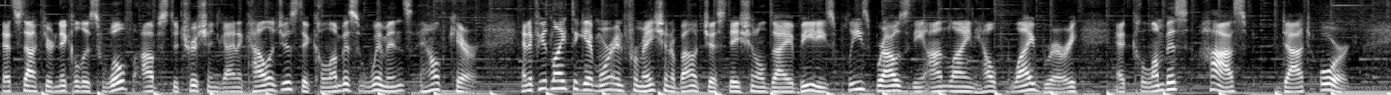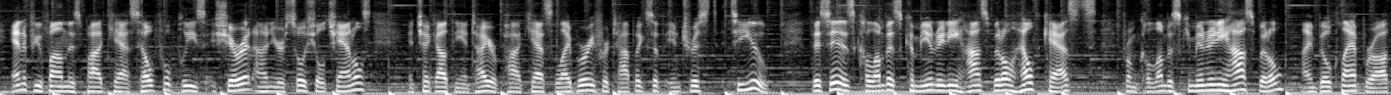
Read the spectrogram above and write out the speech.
That's Dr. Nicholas Wolf, obstetrician gynecologist at Columbus Women's Healthcare. And if you'd like to get more information about gestational diabetes, please browse the online health library at columbushosp.org. And if you found this podcast helpful, please share it on your social channels and check out the entire podcast library for topics of interest to you. This is Columbus Community Hospital Healthcasts from Columbus Community Hospital. I'm Bill Klaproth.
